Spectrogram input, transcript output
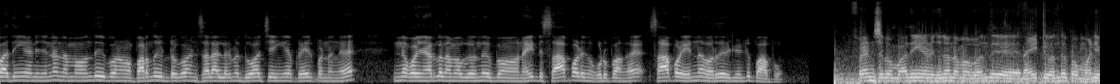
பார்த்திங்க அப்படின்னா நம்ம வந்து இப்போ நம்ம பறந்துக்கிட்டு இருக்கோம். இன்ஷால்லா எல்லாருமே துவாச்சிங்க ப்ரேயர் பண்ணுங்கள் இன்னும் கொஞ்சம் நேரத்தில் நமக்கு வந்து இப்போ நைட்டு சாப்பாடுங்க கொடுப்பாங்க. சாப்பாடு என்ன வருது அப்படின்னு சொல்லிட்டு பார்ப்போம். ஃப்ரெண்ட்ஸ் இப்போ பார்த்திங்க அப்படின்னா நமக்கு வந்து நைட்டு வந்து இப்போ மணி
